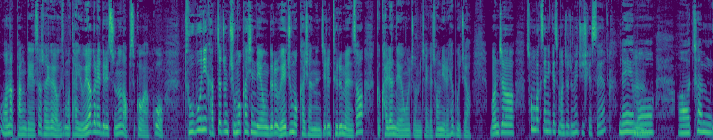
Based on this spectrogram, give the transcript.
워낙 방대해서 저희가 여기서 뭐 다 요약을 해드릴 수는 없을 것 같고 두 분이 각자 좀 주목하신 내용들을 왜 주목하셨는지를 들으면서 그 관련 내용을 좀 저희가 정리를 해보죠. 먼저 송 박사님께서 먼저 좀 해주시겠어요? 네, 뭐. 음. 어, 참,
